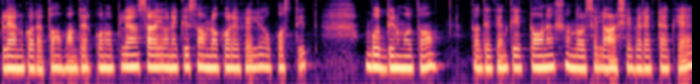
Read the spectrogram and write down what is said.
প্ল্যান করে। তো আমাদের কোনো প্ল্যান ছাড়াই অনেক কিছু আমরা করে ফেলি উপস্থিত বুদ্ধির মতো। তো দেখেন কেকটা অনেক সুন্দর ছিল। আর শেপের একটা কেক,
